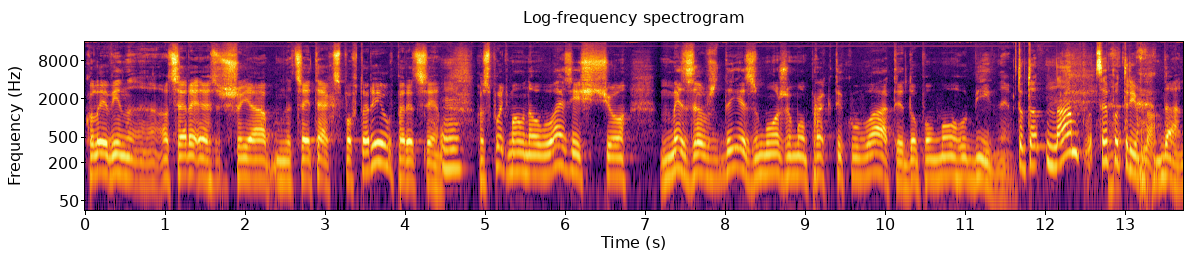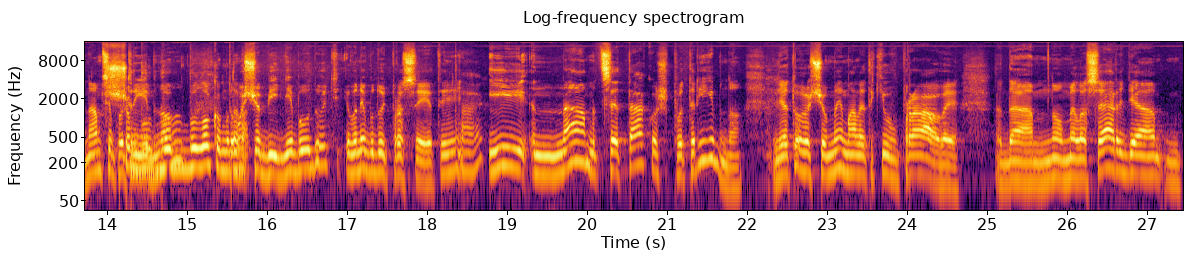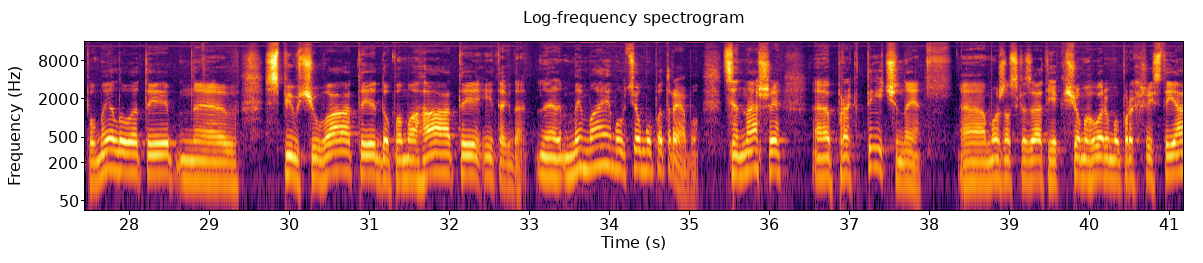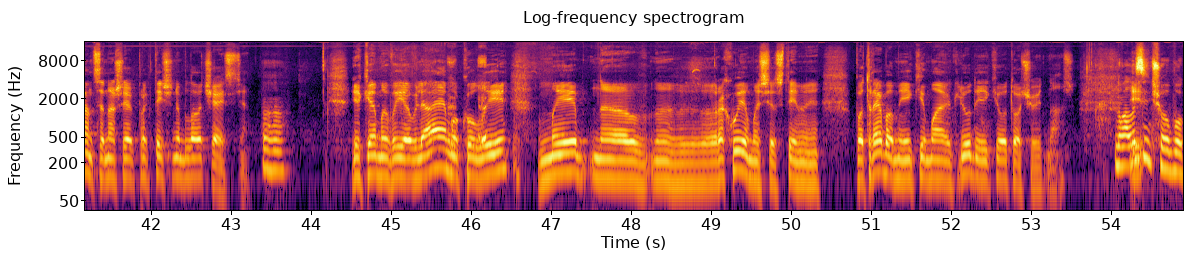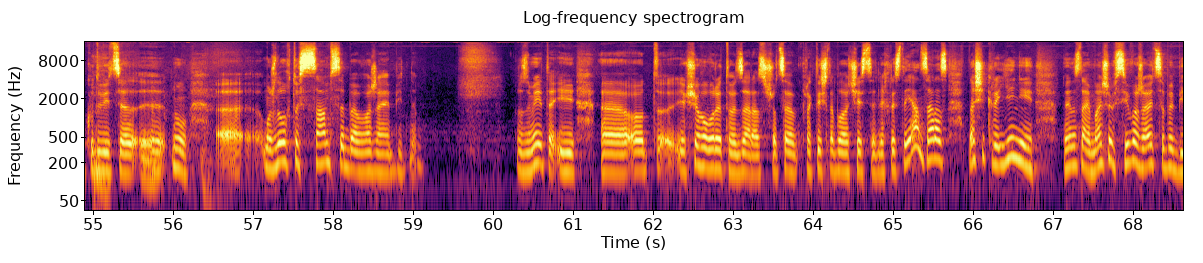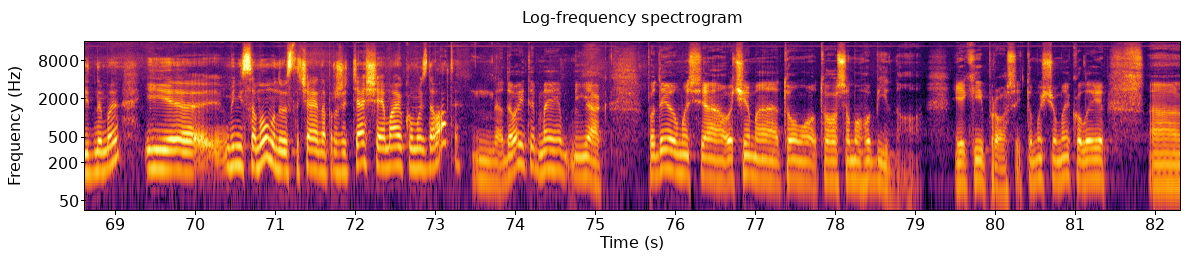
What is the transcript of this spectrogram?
коли він е, оце, що я цей текст повторив перед цим, Господь мав на увазі, що ми завжди зможемо практикувати допомогу бідним. Тобто нам це потрібно. Да, нам це Щоб потрібно, було кому тому давати. що бідні будуть, і вони будуть просити. Так. І нам це також потрібно для того, щоб ми мали такі вправи, да, ну, милосердя, помилувати, е, співчувати, допомагати і так далі. Е, Ми маємо в цьому потребу. Це наше е, практичне. Можна сказати, якщо ми говоримо про християн, це наше як практичне благочестя Ага. Яке ми виявляємо, коли ми е, е, рахуємося з тими потребами, які мають люди, які оточують нас. Ну, але І- з іншого боку, дивіться, е, ну, можливо, хтось сам себе вважає бідним. Розумієте? І е, от якщо говорити от зараз, що це практичне благочестя для християн, зараз в нашій країні, ну я не знаю, майже всі вважають себе бідними, і е, мені самому не вистачає на прожиття, ще я маю комусь давати. Давайте ми як подивимося очима того, того самого бідного, який просить. Тому що ми, коли е,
